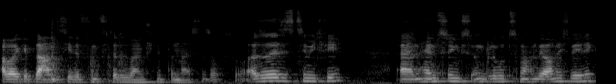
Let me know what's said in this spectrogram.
aber geplant ist jede fünfte, das war im Schnitt dann meistens auch so. Also das ist ziemlich viel. Ähm, Hamstrings und Glutes machen wir auch nicht wenig.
